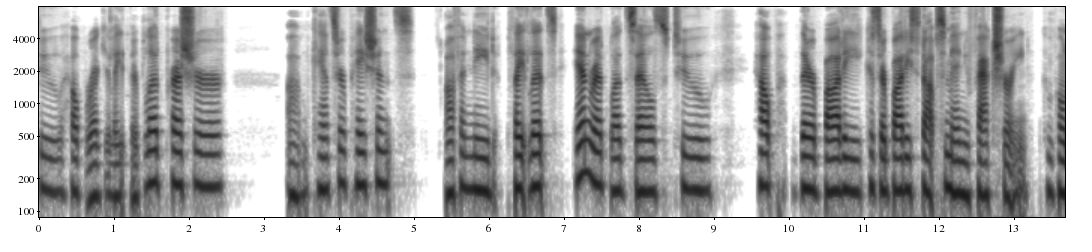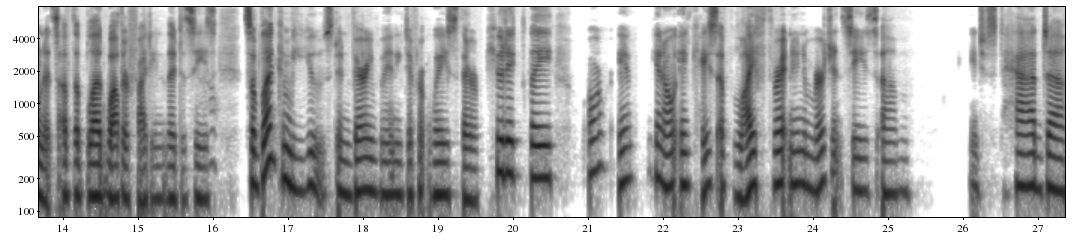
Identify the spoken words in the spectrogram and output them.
to help regulate their blood pressure. Um, cancer patients often need platelets and red blood cells to help their body because their body stops manufacturing components of the blood while they're fighting the disease. So blood can be used in very many different ways therapeutically or in you know in case of life-threatening emergencies. Um, he just had uh,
